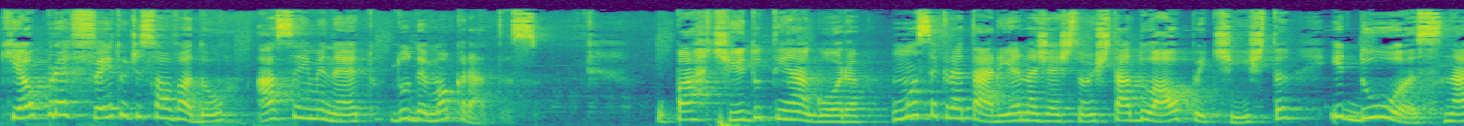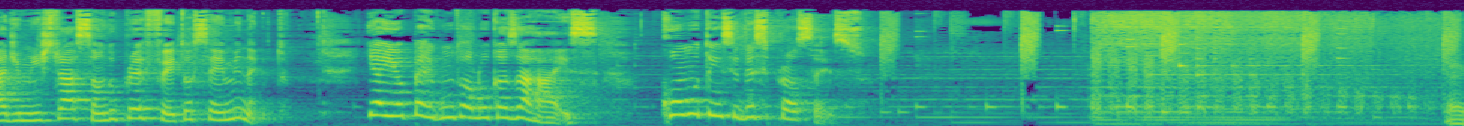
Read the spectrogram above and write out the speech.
que é o prefeito de Salvador, ACM Neto, do Democratas. O partido tem agora uma secretaria na gestão estadual petista e duas na administração do prefeito ACM Neto. E aí eu pergunto a Lucas Arraes, como tem sido esse processo? É,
